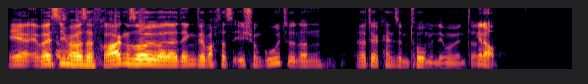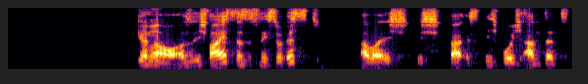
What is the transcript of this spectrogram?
Ja, er weiß nicht mal, was er fragen soll, weil er denkt, er macht das eh schon gut und dann hat er kein Symptom in dem Moment. Dann. Genau. Genau, also ich weiß, dass es nicht so ist, aber ich, ich weiß nicht, wo ich ansetzen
